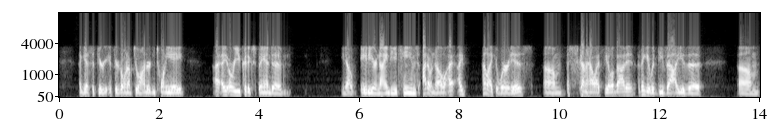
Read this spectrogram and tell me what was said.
I guess if you're if you're going up to 128, I, or you could expand to you know, 80 or 90 teams. I don't know. I I, I like it where it is. Um, that's just kind of how I feel about it. I think it would devalue the um,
